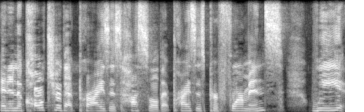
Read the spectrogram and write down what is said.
And in a culture that prizes hustle, that prizes performance, we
